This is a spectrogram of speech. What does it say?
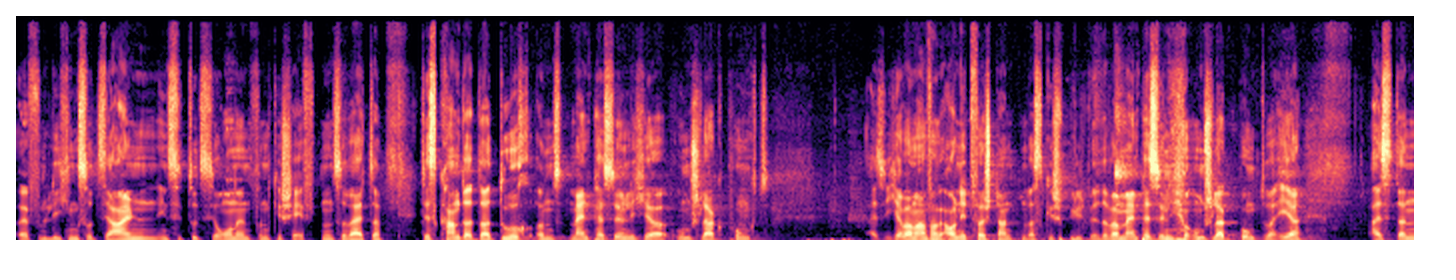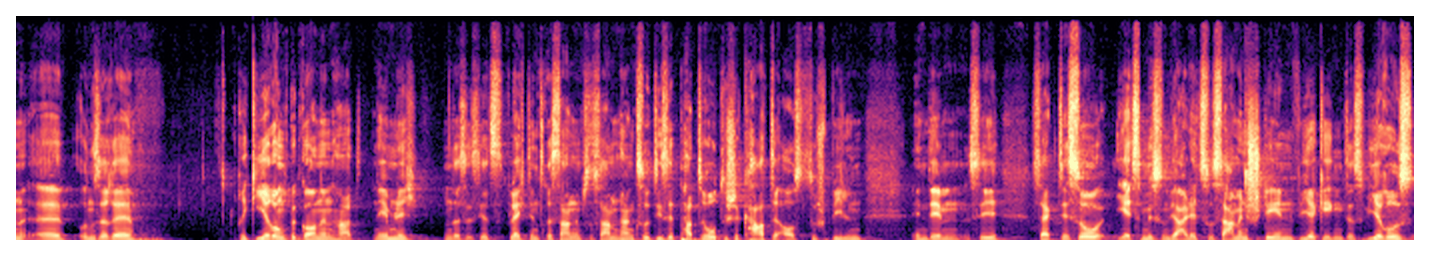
öffentlichen, sozialen Institutionen, von Geschäften und so weiter. Das kam da, da durch und mein persönlicher Umschlagpunkt, also ich habe am Anfang auch nicht verstanden, was gespielt wird, aber mein persönlicher Umschlagpunkt war eher, als dann äh, unsere Regierung begonnen hat, nämlich, und das ist jetzt vielleicht interessant im Zusammenhang, so diese patriotische Karte auszuspielen, indem sie sagte, so, jetzt müssen wir alle zusammenstehen, wir gegen das Virus,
